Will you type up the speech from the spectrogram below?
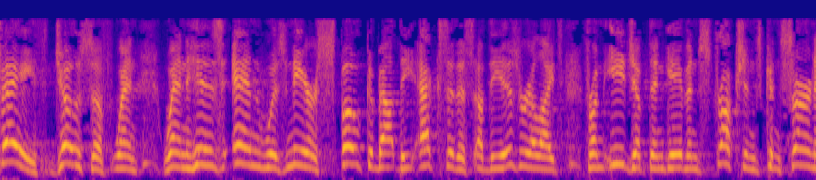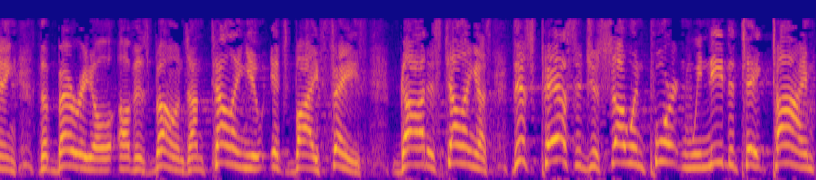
faith, Joseph, when, when his end was near, spoke about the exodus of the Israelites from Egypt and gave instructions concerning the burial of his bones. I'm telling you, it's by faith. God is telling us this passage is so important, we need to take time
